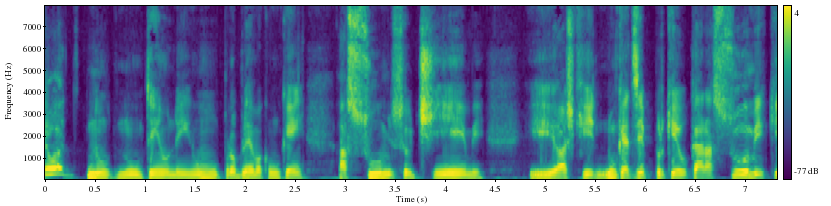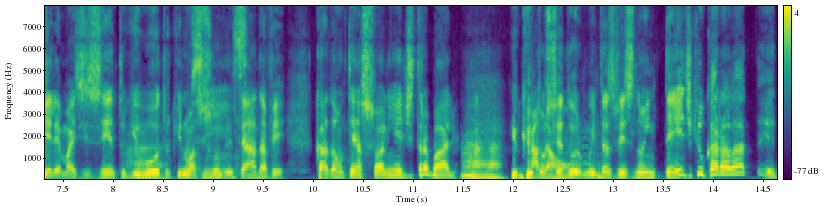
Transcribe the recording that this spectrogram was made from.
Eu não, não tenho nenhum problema com quem assume o seu time. E eu acho que não quer dizer porque o cara assume que ele é mais isento que o Ah, outro que não sim, assume. Não sim. tem nada a ver. Cada um tem a sua linha de trabalho. Ah, E o que o torcedor um- muitas vezes não entende que o cara lá é,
